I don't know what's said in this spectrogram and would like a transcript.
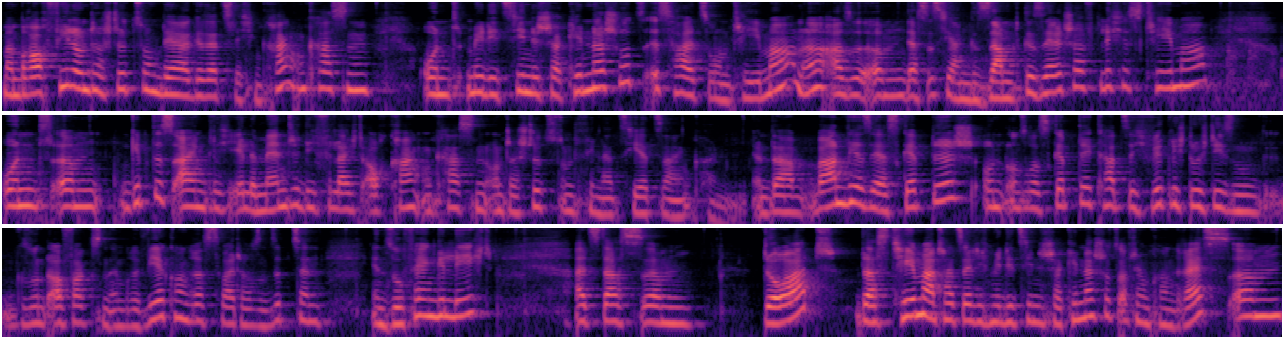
man braucht viel Unterstützung der gesetzlichen Krankenkassen und medizinischer Kinderschutz ist halt so ein Thema. Ne? Also ähm, das ist ja ein gesamtgesellschaftliches Thema. Und ähm, gibt es eigentlich Elemente, die vielleicht auch Krankenkassen unterstützt und finanziert sein können? Und da waren wir sehr skeptisch und unsere Skeptik hat sich wirklich durch diesen Gesund Aufwachsen im Revierkongress 2017 insofern gelegt, als dass ähm, dort das Thema tatsächlich medizinischer Kinderschutz auf dem Kongress ähm,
